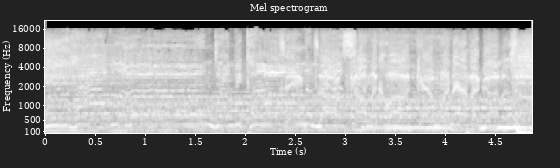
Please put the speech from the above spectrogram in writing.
you have learned and become Tick tock on the clock and we're never gonna stop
